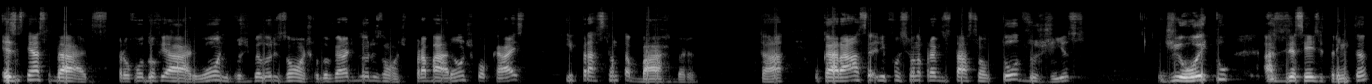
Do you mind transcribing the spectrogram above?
Existem as cidades para o rodoviário, ônibus de Belo Horizonte, rodoviário de Belo Horizonte, para Barão de Cocais e para Santa Bárbara. Tá? O Caraça ele funciona para visitação todos os dias, de 8 às 16h30.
